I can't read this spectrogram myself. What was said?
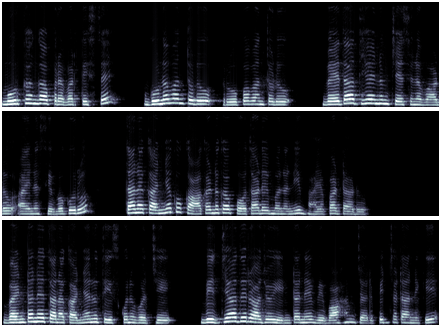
మూర్ఖంగా ప్రవర్తిస్తే గుణవంతుడు రూపవంతుడు వేదాధ్యయనం చేసిన వాడు అయిన శివగురు తన కన్యకు కాకండగా పోతాడేమోనని భయపడ్డాడు. వెంటనే తన కన్యను తీసుకుని వచ్చి విద్యాధిరాజు ఇంటనే వివాహం జరిపించటానికి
